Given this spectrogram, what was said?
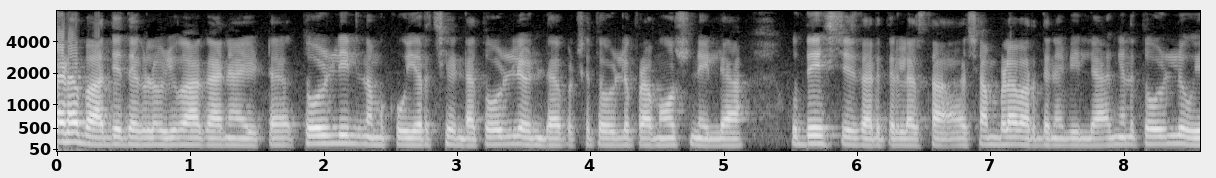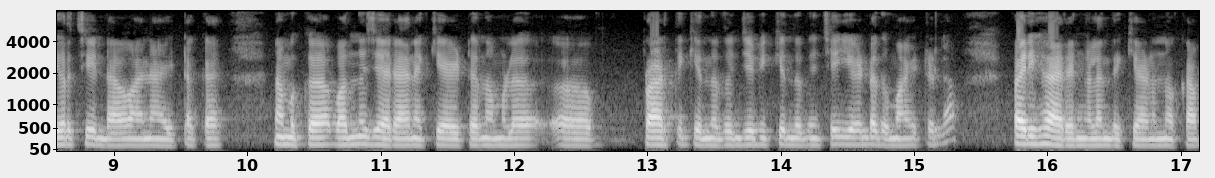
കടബാധ്യതകൾ ഒഴിവാകാനായിട്ട് തൊഴിലിൽ നമുക്ക് ഉയർച്ചയുണ്ട്. തൊഴിലുണ്ട് പക്ഷെ തൊഴിൽ പ്രമോഷൻ ഇല്ല ഉദ്ദേശിച്ച തരത്തിലുള്ള ശമ്പള വർധനവില്ല അങ്ങനെ തൊഴിൽ ഉയർച്ച ഉണ്ടാവാനായിട്ടൊക്കെ നമുക്ക് വന്നു ചേരാനൊക്കെ ആയിട്ട് നമ്മൾ പ്രാർത്ഥിക്കുന്നതും ജപിക്കുന്നതും ചെയ്യേണ്ടതുമായിട്ടുള്ള പരിഹാരങ്ങൾ എന്തൊക്കെയാണെന്ന് നോക്കാം.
